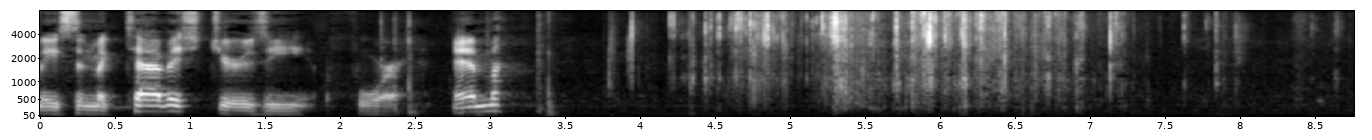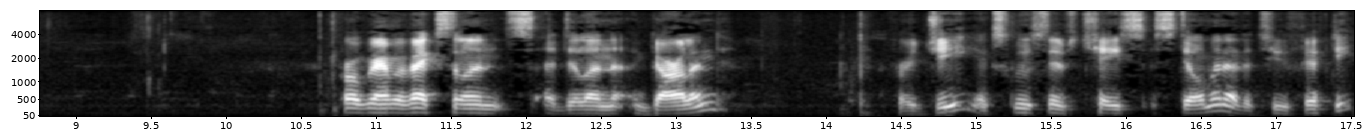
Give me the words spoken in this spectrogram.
Mason McTavish, jersey for M. Program of Excellence, uh, Dylan Garand. For G, exclusives Chase Stillman at a 250.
